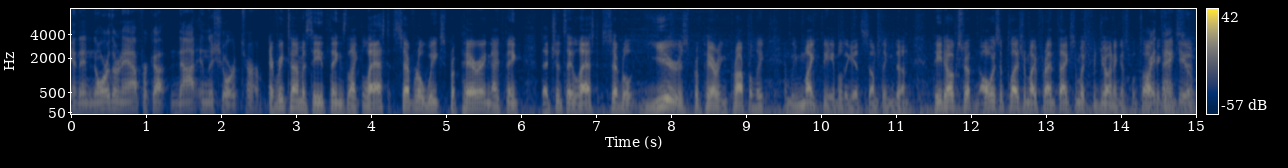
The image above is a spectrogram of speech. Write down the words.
and in northern Africa, not in the short term. Every time I see things like last several weeks preparing, I think that should say last several years preparing properly, and we might be able to get something done. Pete Hoekstra, always a pleasure, my friend. Thanks so much for joining us. We'll talk Great, again soon.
